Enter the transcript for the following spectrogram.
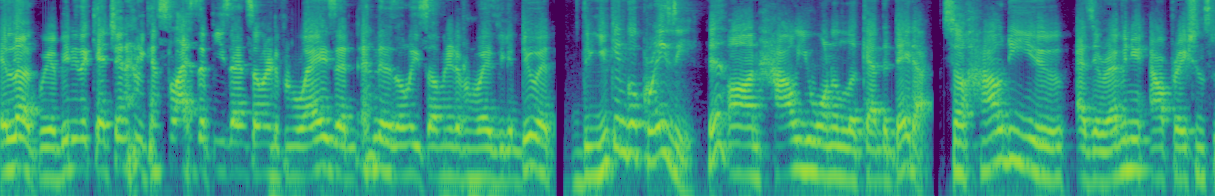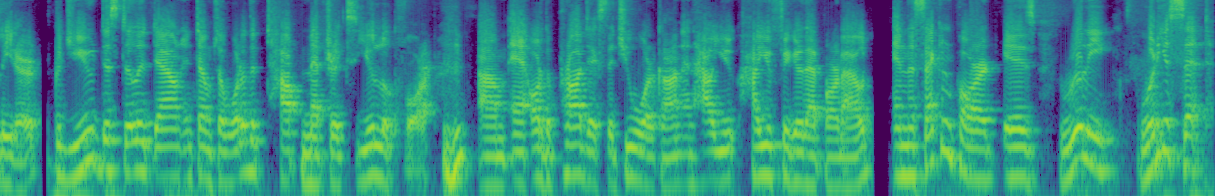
hey, look, we have been in the kitchen and we can slice the pizza in so many different ways, and, and there's only so many different ways we can do it. You can go crazy yeah. on how you want to look at the data. So, how do you, as a revenue operations leader, could you distill it down in terms of what are the top metrics you look for, mm-hmm. um, and, or the projects that you work on, and how you how you figure that part out? And the second part is really where do you sit?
